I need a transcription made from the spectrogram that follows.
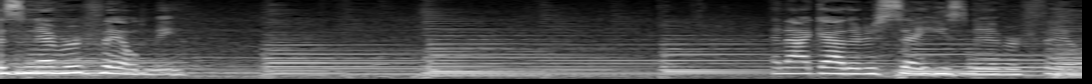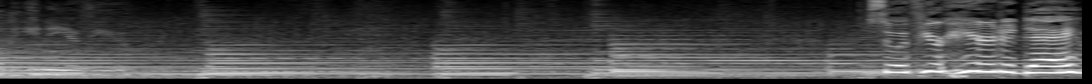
Has never failed me. And I gather to say he's never failed any of you. So if you're here today,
